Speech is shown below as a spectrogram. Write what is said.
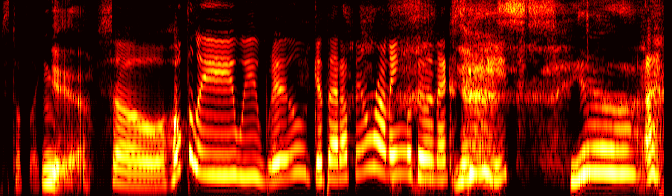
stuff like that. Yeah. So hopefully we will get that up and running within the next yes. two weeks. Yeah.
